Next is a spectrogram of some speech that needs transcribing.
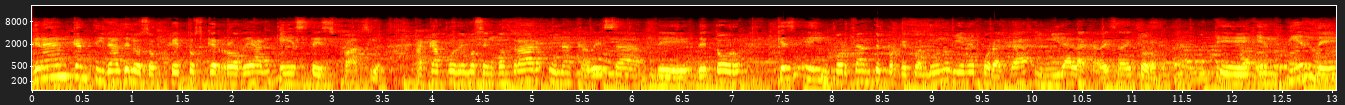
gran cantidad de los objetos que rodean este espacio. Acá podemos encontrar una cabeza de, de toro, que es importante porque cuando uno viene por acá y mira la cabeza de toro, eh, entiende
